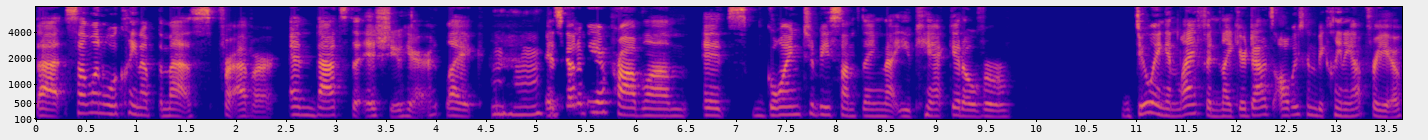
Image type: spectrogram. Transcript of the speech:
that someone will clean up the mess forever. And that's the issue here. Like, Mm-hmm. it's going to be a problem. It's going to be something that you can't get over doing in life. And like, your dad's always going to be cleaning up for you.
